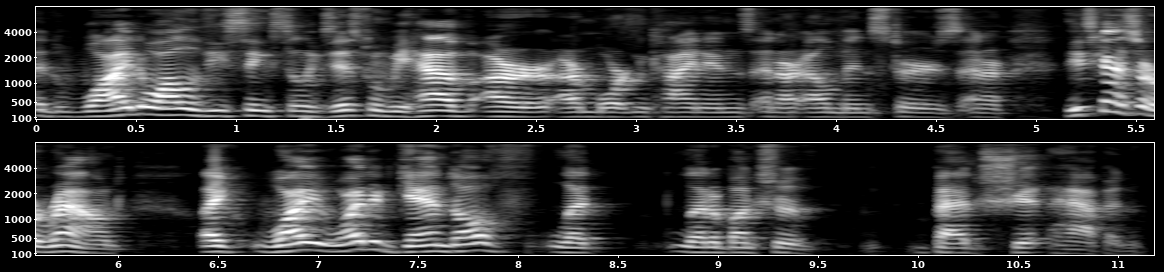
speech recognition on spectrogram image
And why do all of these things still exist when we have our our Mordenkainens and our Elminsters and our these guys are around? Like why why did Gandalf let let a bunch of bad shit happen?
